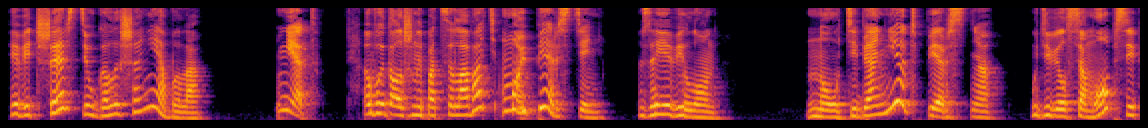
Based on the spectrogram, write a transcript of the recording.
ведь шерсти у Галыша не было. «Нет, вы должны поцеловать мой перстень», – заявил он. «Но у тебя нет перстня», – удивился Мопси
